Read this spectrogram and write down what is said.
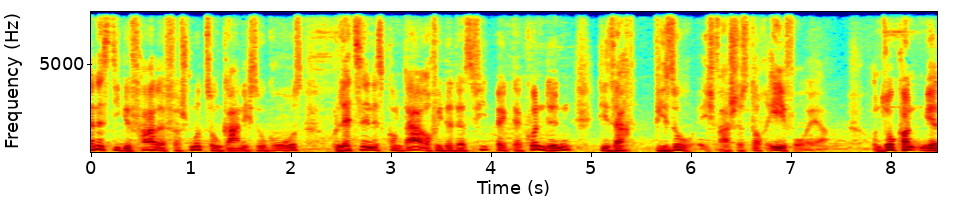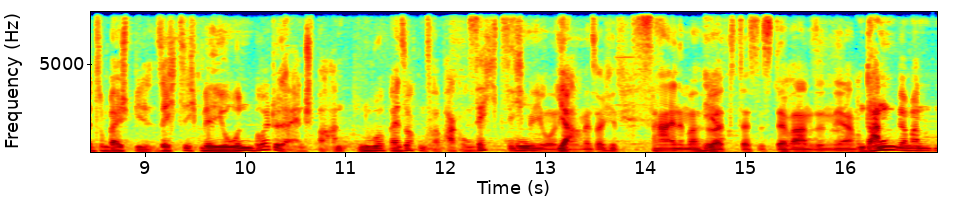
dann ist die Gefahr der Verschmutzung gar nicht so groß. Und letzten Endes kommt da auch wieder das Feedback der Kundin, die sagt, wieso, ich wasche es doch eh vorher. Und so konnten wir zum Beispiel 60 Millionen Beutel einsparen, nur bei Sockenverpackungen. 60 oh, Millionen, ja. Wenn man solche Zahlen immer hört, ja. das ist der Wahnsinn, ja. Und dann, wenn man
